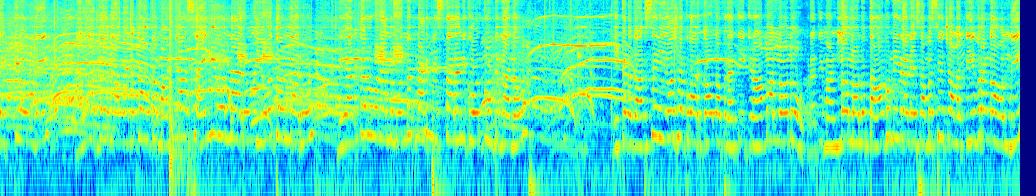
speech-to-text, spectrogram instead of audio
శక్తి ఉంది. అలాగే నా వెనక ఒక మహిళా సైన్యం ఉన్నారు యువత ఉన్నారు. మీ అందరూ నన్ను ముందుకు నడిపిస్తారని కోరుకుంటున్నాను. ఇక్కడ దర్శి నియోజకవర్గంలో ప్రతి గ్రామాల్లోనూ ప్రతి మండలంలోనూ తాగునీరు అనే సమస్య చాలా తీవ్రంగా ఉంది.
